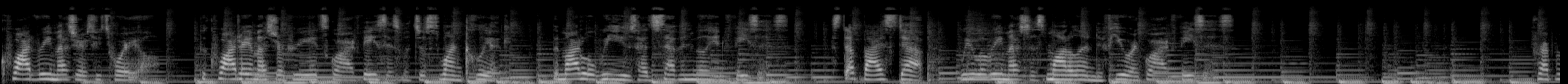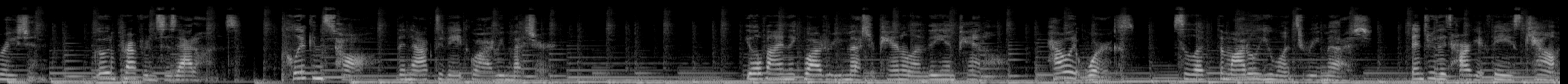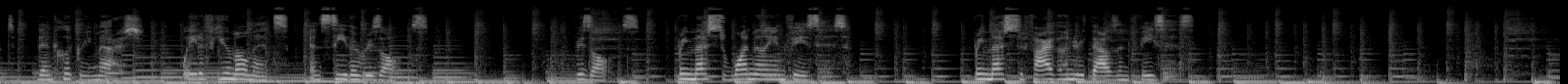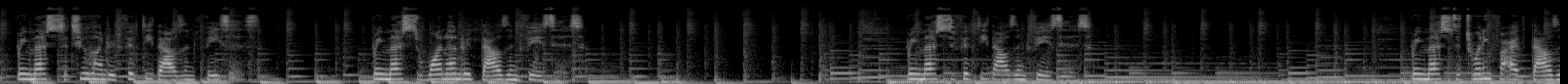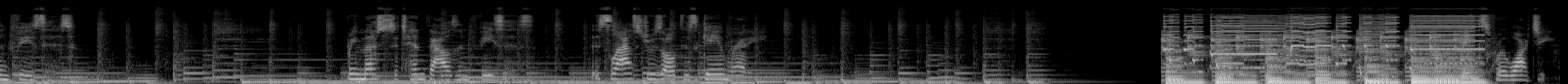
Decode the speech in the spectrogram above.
Quad Remesher Tutorial The Quad Remesher creates quad faces with just one click. The model we use had 7 million faces. Step by step, we will remesh this model into fewer quad faces. Preparation Go to Preferences Add-ons. Click Install, then activate Quad Remesher. You'll find the Quad Remesher panel in the N panel. How it works Select the model you want to remesh. Enter the target face count, then click remesh. Wait a few moments, and see the results. Results. Remesh to 1 million faces. Remesh to 500,000 faces. Remesh to 250,000 faces. Remesh to 100,000 faces. Remesh to 50,000 faces. Remesh to 25,000 faces. Remesh to 10,000 faces. This last result is game ready. Thanks for watching.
